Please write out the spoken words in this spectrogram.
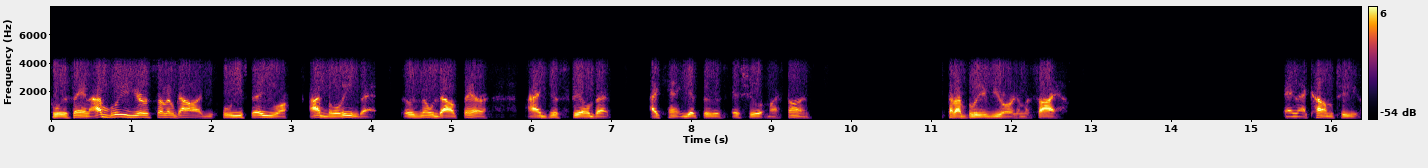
So he's saying, I believe you're a son of God, who you say you are. I believe that. There was no doubt there. I just feel that I can't get through this issue with my son. But I believe you are the Messiah. And I come to you.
